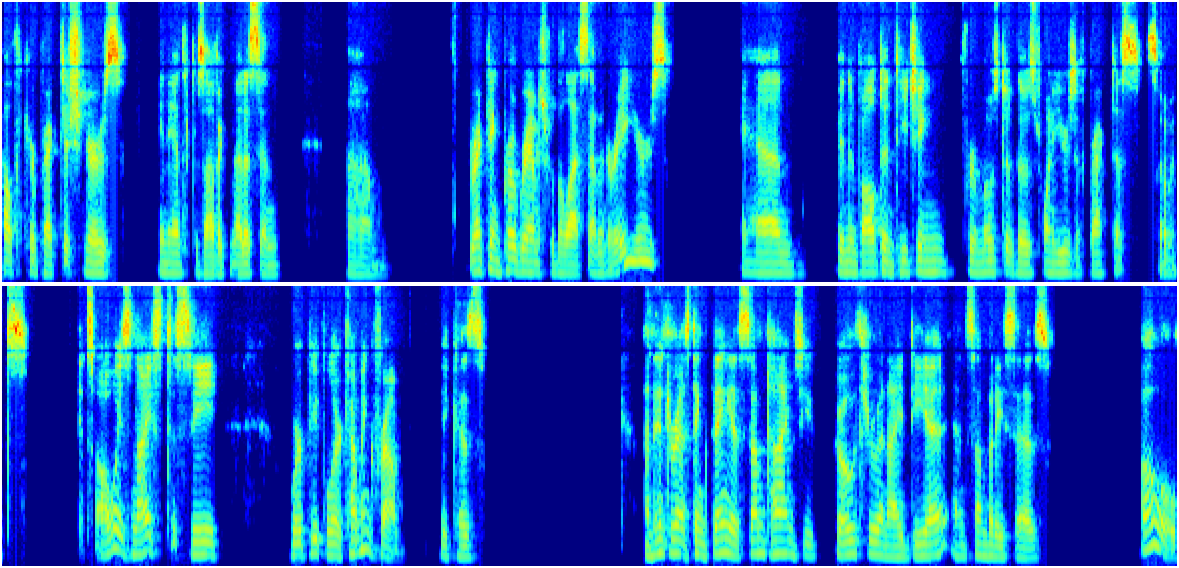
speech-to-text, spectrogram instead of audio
healthcare practitioners in anthroposophic medicine, um, directing programs for the last seven or eight years, and been involved in teaching for most of those 20 years of practice. So it's it's always nice to see where people are coming from because an interesting thing is sometimes you go through an idea and somebody says, "Oh,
